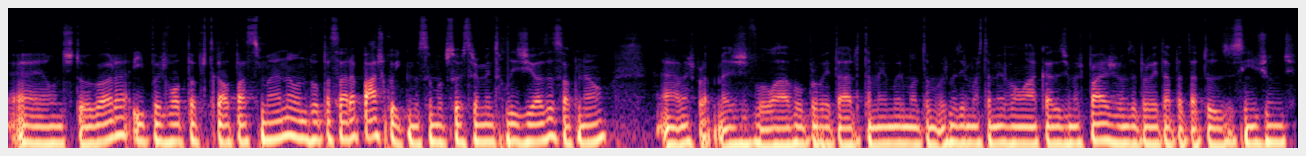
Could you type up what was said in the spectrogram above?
uh, onde estou agora, e depois volto para Portugal para a semana, onde vou passar a Páscoa. E como eu sou uma pessoa extremamente religiosa, só que não, uh, mas pronto, mas vou lá, vou aproveitar também. O meu irmão, os meus irmãos também vão lá à casa dos meus pais, vamos aproveitar para estar todos assim juntos.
